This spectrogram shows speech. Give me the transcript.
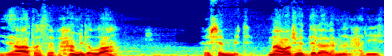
إذا عطس فحمد الله فشمته ما وجه الدلالة من الحديث؟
